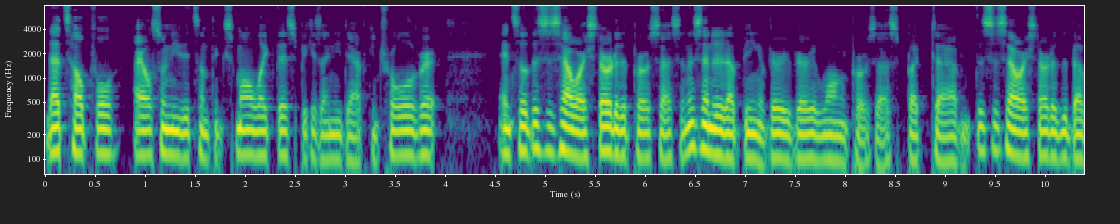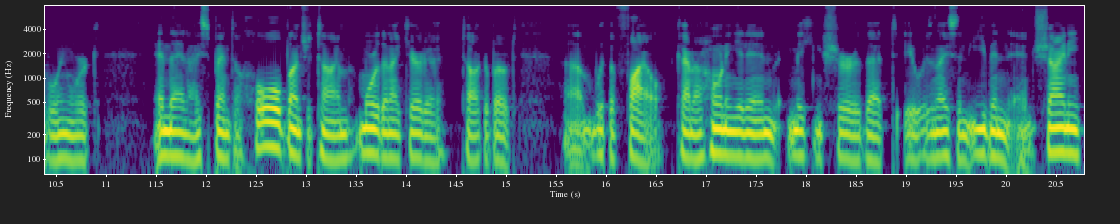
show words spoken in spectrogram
that's helpful. I also needed something small like this because I need to have control over it. And so this is how I started the process, and this ended up being a very, very long process, but um, this is how I started the beveling work. And then I spent a whole bunch of time, more than I care to talk about, um, with a file, kind of honing it in, making sure that it was nice and even and shiny,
